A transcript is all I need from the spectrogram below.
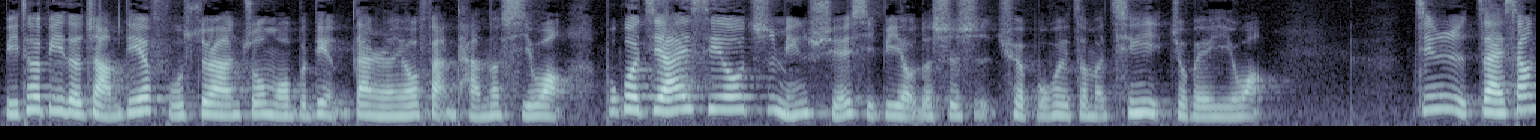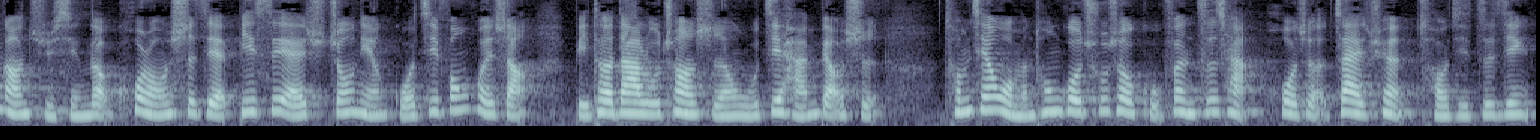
比特币的涨跌幅虽然捉摸不定，但仍有反弹的希望。不过，借 ICO 之名血洗必有的事实，却不会这么轻易就被遗忘。今日在香港举行的扩容世界 BCH 周年国际峰会上，比特大陆创始人吴继涵表示：“从前我们通过出售股份资产或者债券筹集资金，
